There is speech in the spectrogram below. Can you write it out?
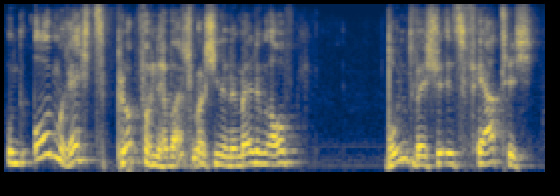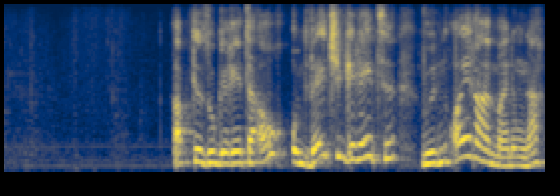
und oben rechts ploppt von der Waschmaschine eine Meldung auf. Buntwäsche ist fertig. Habt ihr so Geräte auch? Und welche Geräte würden eurer Meinung nach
